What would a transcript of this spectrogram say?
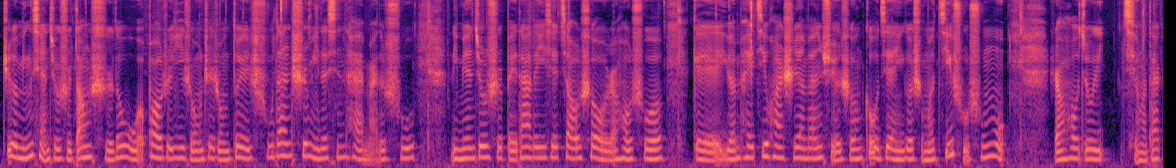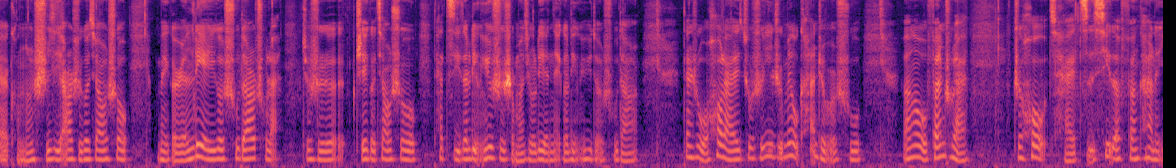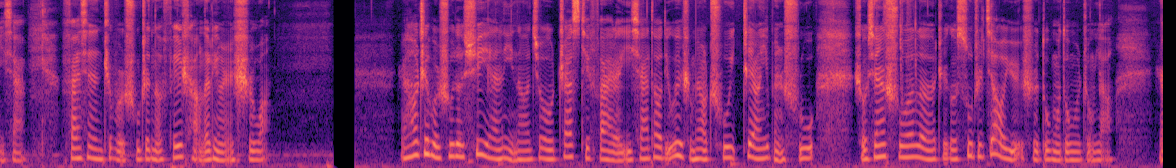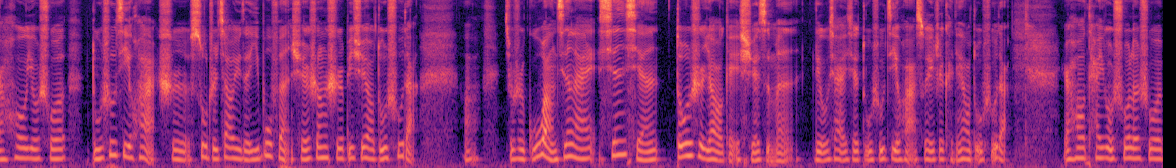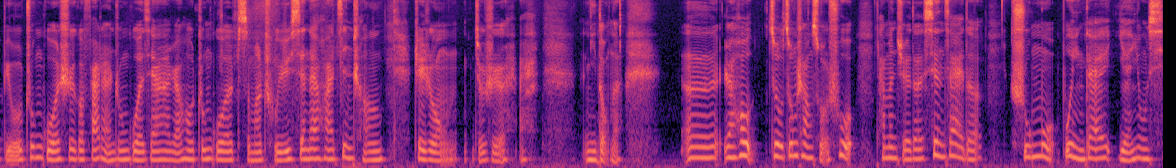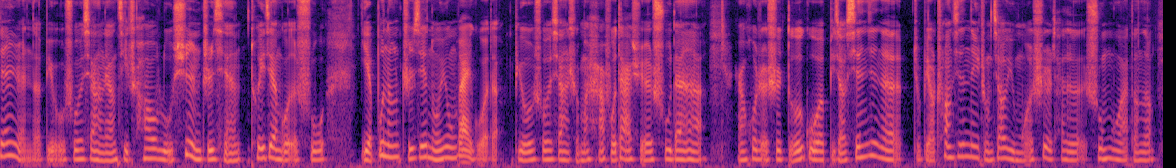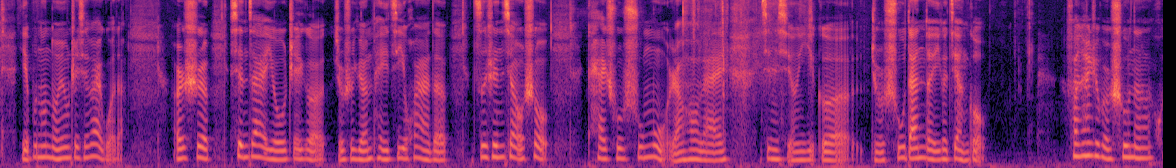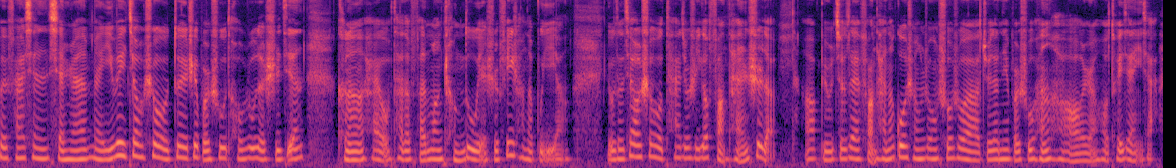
这个明显就是当时的我抱着一种这种对书单痴迷的心态买的书。里面就是北大的一些教授，然后说给原培计划实验班学生构建一个什么基础书目，然后就请了大概可能十几二十个教授，每个人列一个书单出来，就是这个教授他自己的领域是什么，就列哪个领域的书单。但是我后来就是一直没有看这本书，完了我翻出来之后才仔细的翻看了一下，发现这本书真的非常的令人失望。然后这本书的序言里呢，就 justify 了一下到底为什么要出这样一本书。首先说了这个素质教育是多么多么重要。然后又说，读书计划是素质教育的一部分，学生是必须要读书的，啊，就是古往今来，先贤都是要给学子们留下一些读书计划，所以这肯定要读书的。然后他又说了说，比如中国是个发展中国家，然后中国怎么处于现代化进程，这种就是，哎，你懂的。嗯，然后就综上所述，他们觉得现在的书目不应该沿用先人的，比如说像梁启超、鲁迅之前推荐过的书，也不能直接挪用外国的，比如说像什么哈佛大学书单啊，然后或者是德国比较先进的、就比较创新的那种教育模式，它的书目啊等等，也不能挪用这些外国的。而是现在由这个就是原培计划的资深教授开出书目，然后来进行一个就是书单的一个建构。翻开这本书呢，会发现，显然每一位教授对这本书投入的时间，可能还有他的繁忙程度也是非常的不一样。有的教授他就是一个访谈式的啊，比如就在访谈的过程中说说啊，觉得那本书很好，然后推荐一下。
